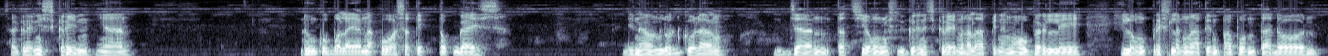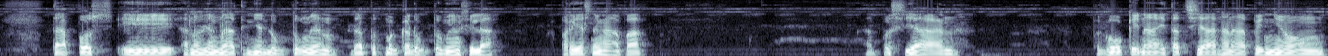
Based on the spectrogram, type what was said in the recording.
sa green screen. Yan. Doon ko pala yan nakuha sa TikTok guys. Dinownload ko lang. Diyan, touch yung green screen, halapin ang overlay, ilong press lang natin papunta doon. Tapos, eh, ano lang natin yan, dugtong yan. Dapat magkadugtong yan sila. Parehas ng haba. Tapos yan. Pag okay na, itouch yan, hanapin yung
